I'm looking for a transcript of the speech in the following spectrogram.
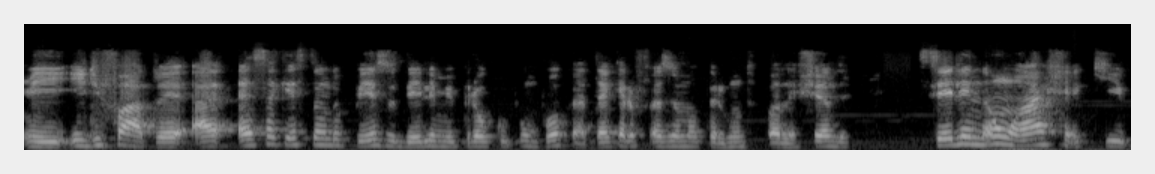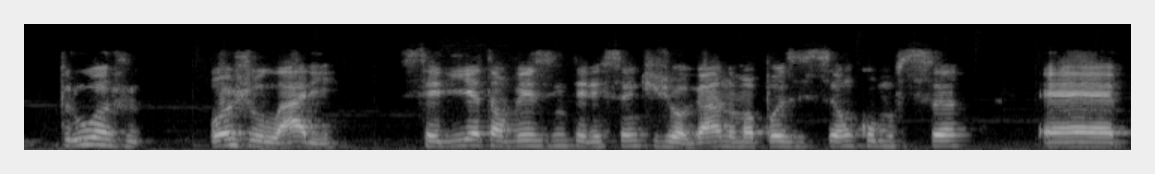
E, e, de fato, é, a, essa questão do peso dele me preocupa um pouco. Até quero fazer uma pergunta para Alexandre. Se ele não acha que pro Ojulari seria talvez interessante jogar numa posição como Sam, é,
